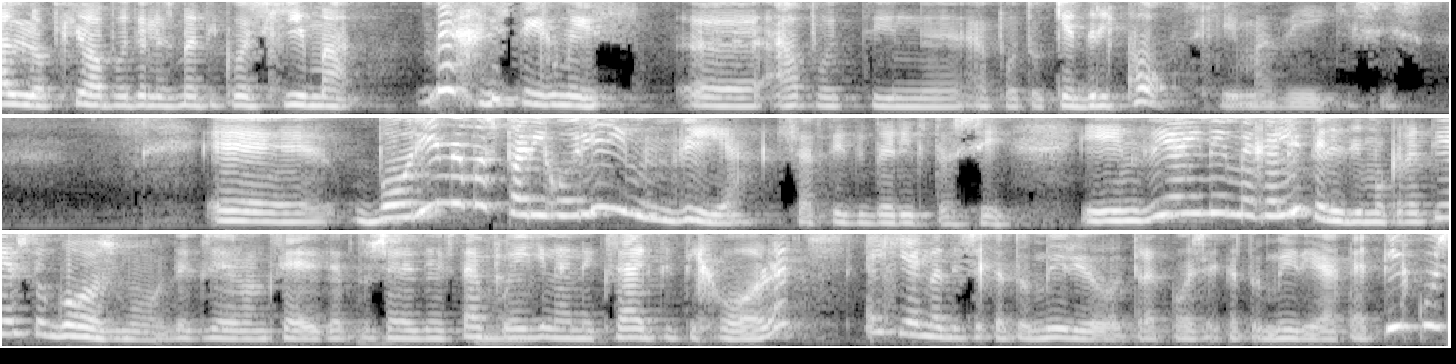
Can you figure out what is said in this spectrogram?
άλλο πιο αποτελεσματικό σχήμα μέχρι στιγμής ε, από, την, από το κεντρικό σχήμα διοίκησης. Ε, μπορεί να μας παρηγορεί η Ινδία σε αυτή την περίπτωση. Η Ινδία είναι η μεγαλύτερη δημοκρατία στον κόσμο. Δεν ξέρω αν ξέρετε από το 47 που έγινε ανεξάρτητη χώρα. Έχει ένα δισεκατομμύριο, 300 εκατομμύρια κατοίκους.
